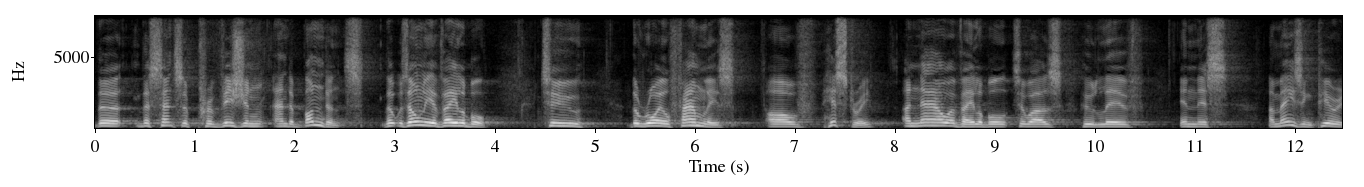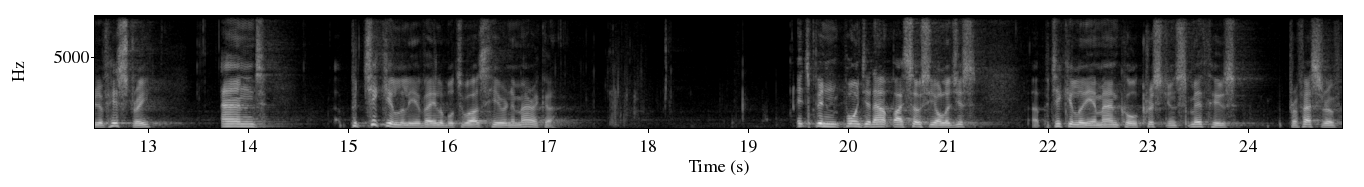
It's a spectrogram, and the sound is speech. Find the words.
the, the sense of provision and abundance that was only available to the royal families of history are now available to us who live in this amazing period of history and particularly available to us here in America. It's been pointed out by sociologists, uh, particularly a man called Christian Smith, who's professor of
